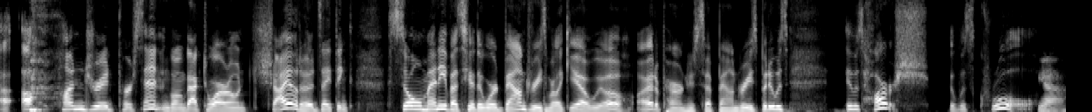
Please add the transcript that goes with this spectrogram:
A hundred percent. And going back to our own childhoods, I think so many of us hear the word boundaries and we're like, yeah, we, oh, I had a parent who set boundaries, but it was, it was harsh. It was cruel. Yeah.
